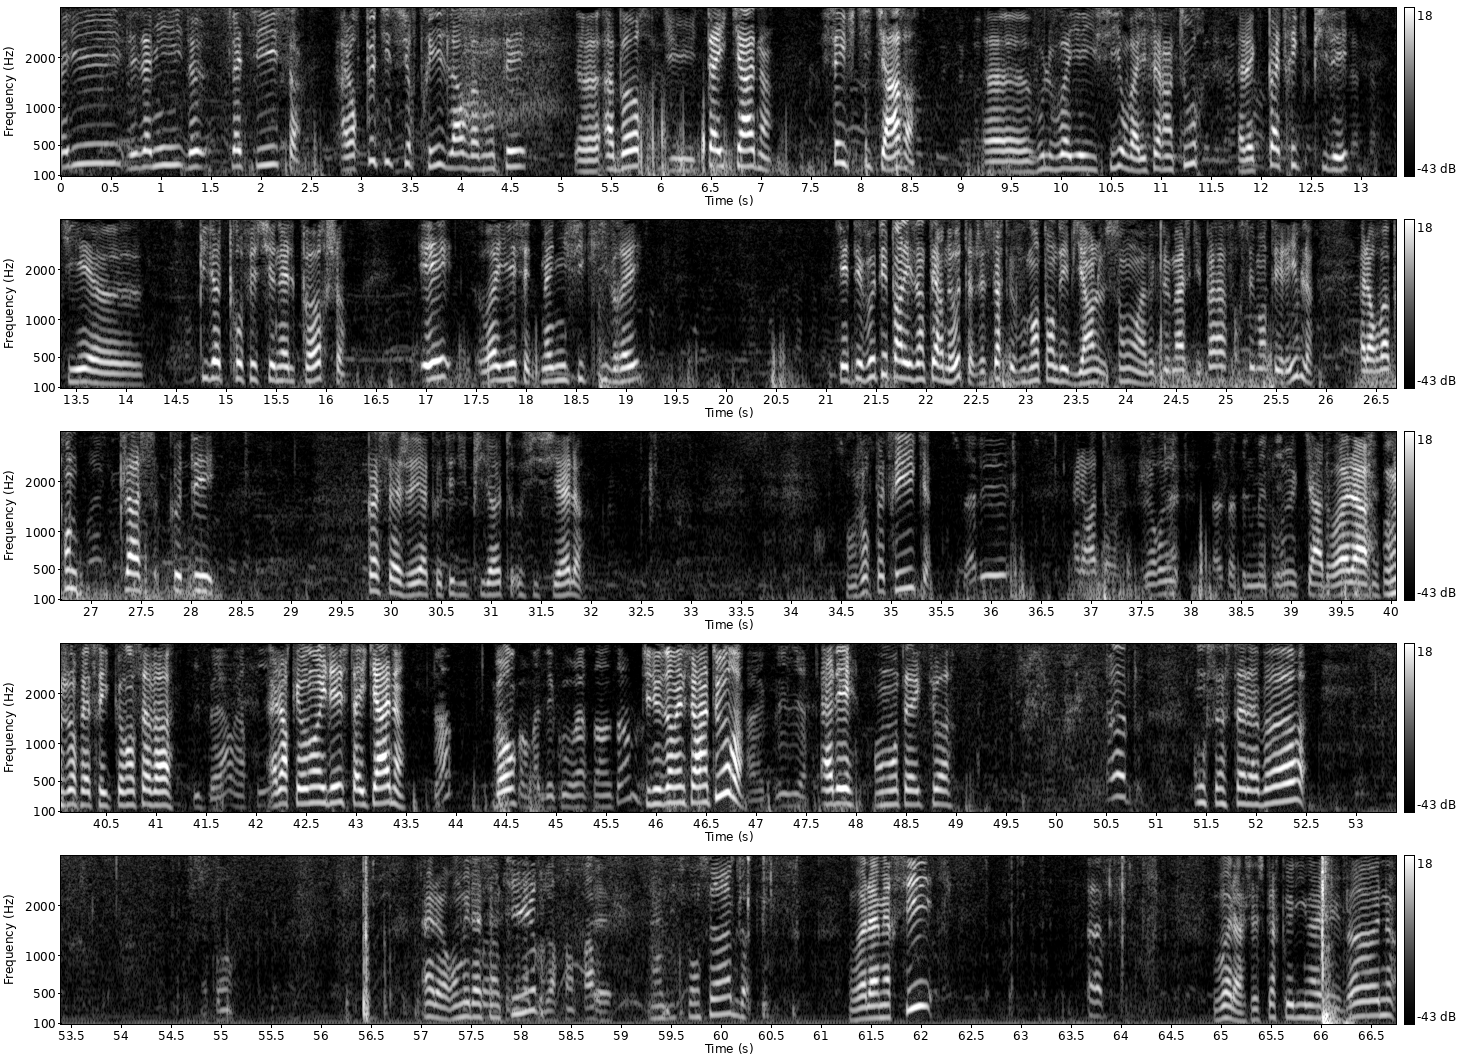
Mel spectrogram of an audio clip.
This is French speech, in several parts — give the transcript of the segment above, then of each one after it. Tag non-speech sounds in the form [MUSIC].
Salut les amis de Flat 6. Alors petite surprise, là on va monter euh, à bord du Taycan Safety Car. Euh, vous le voyez ici, on va aller faire un tour avec Patrick Pilet qui est euh, pilote professionnel Porsche. Et voyez cette magnifique livrée qui a été votée par les internautes. J'espère que vous m'entendez bien. Le son avec le masque n'est pas forcément terrible. Alors on va prendre place côté passager, à côté du pilote officiel. Bonjour Patrick. Salut Alors attends, je re... Là, ça fait le métier. recadre. Voilà. [LAUGHS] Bonjour Patrick, comment ça va? Super, merci. Alors comment il est ce Taycan? Top. Bon. On va découvrir ça ensemble. Tu nous emmènes faire un tour? Avec plaisir. Allez, on monte avec toi. Hop, on s'installe à bord. Attends. Alors, on met la ceinture. Indispensable. Voilà, merci. Hop. Voilà, j'espère que l'image est bonne.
